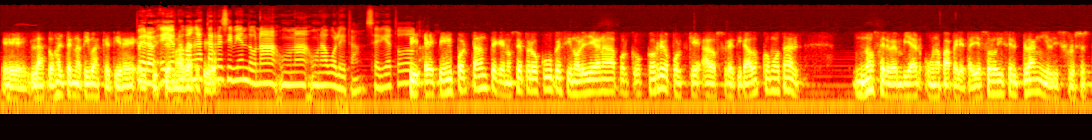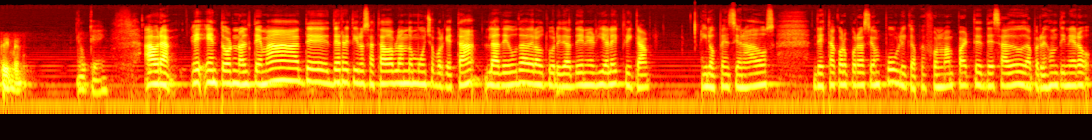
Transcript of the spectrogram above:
eh, las dos alternativas que tiene. Pero ellos no van a estar recibiendo una, una, una boleta, sería todo. Sí, es bien importante que no se preocupe si no le llega nada por correo, porque a los retirados como tal no se le va a enviar una papeleta, y eso lo dice el plan y el disclosure statement. Ok. Ahora, eh, en torno al tema de, de retiro se ha estado hablando mucho porque está la deuda de la Autoridad de Energía Eléctrica y los pensionados de esta corporación pública pues forman parte de esa deuda, pero es un dinero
